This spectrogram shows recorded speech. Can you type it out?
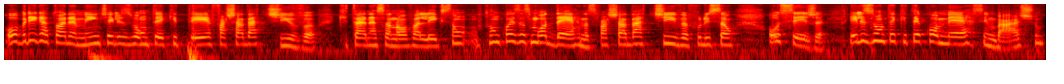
obrigatoriamente eles vão ter que ter fachada ativa, que está nessa nova lei, que são, são coisas modernas, fachada ativa, fruição. Ou seja, eles vão ter que ter comércio embaixo,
